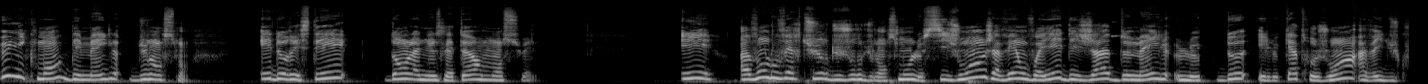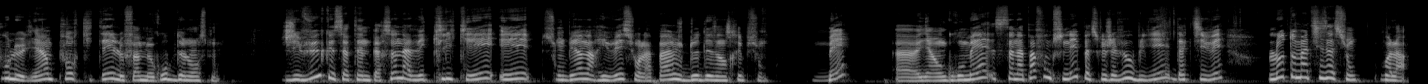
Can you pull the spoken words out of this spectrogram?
uniquement des mails du lancement et de rester dans la newsletter mensuelle. Et avant l'ouverture du jour du lancement, le 6 juin, j'avais envoyé déjà deux mails le 2 et le 4 juin avec du coup le lien pour quitter le fameux groupe de lancement. J'ai vu que certaines personnes avaient cliqué et sont bien arrivées sur la page de désinscription. Mais, euh, il y a un gros mais, ça n'a pas fonctionné parce que j'avais oublié d'activer l'automatisation. Voilà.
